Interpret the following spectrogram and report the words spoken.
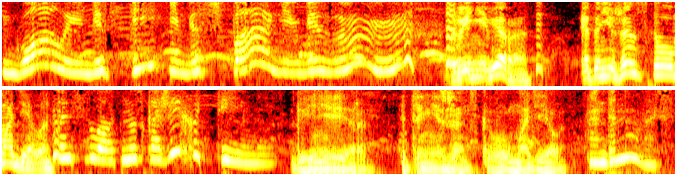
голые, без пики, без шпаги, без... м? Гвиневера, это не женского ума дело. Ланселот, ну скажи хоть ты ему. Гвиневера, это не женского ума дело. Да ну вас.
